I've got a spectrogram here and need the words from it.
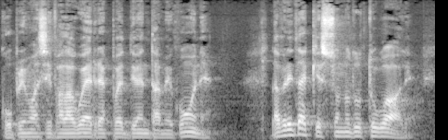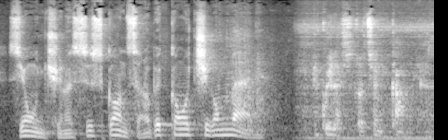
Co prima si fa la guerra e poi diventa amicone? La verità è che sono tutti uguali, si unciano e si sconzano per come ci conviene. E qui la situazione cambia.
